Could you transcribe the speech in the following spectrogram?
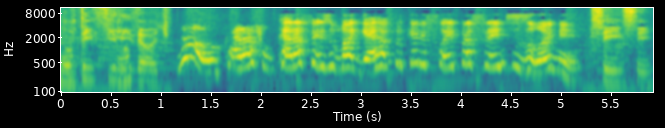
Não tem Não feelings, é ótimo. Não, o cara, o cara fez uma guerra porque ele foi pra friend zone. Sim, sim.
